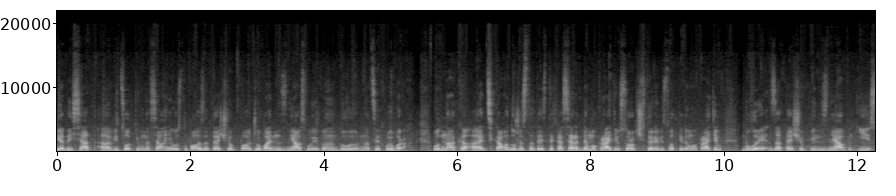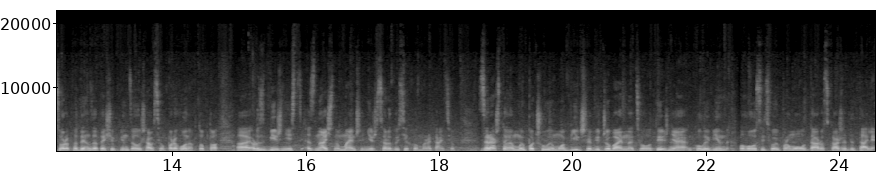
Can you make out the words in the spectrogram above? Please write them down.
50% населення виступали за те, щоб е, Джо Байден зняв свою кандидатуру на цих виборах. Однак е, цікава дуже статистика серед демократів: 44% демократів були за те, щоб він зняв, і 41% за те, щоб він залишався в перегонах. Тобто е, розбіжність значно менше ніж серед усіх американців. Зрештою, ми почуємо більше від Джо Байдена цього тижня, коли він оголосить свою промову та розкаже деталі.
